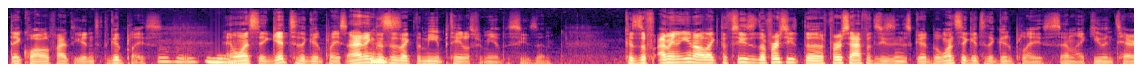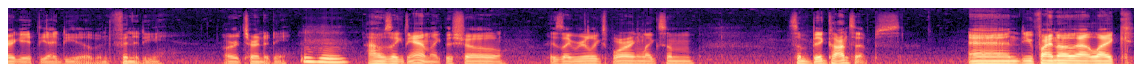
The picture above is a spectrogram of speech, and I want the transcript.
they qualify to get into the good place. Mm-hmm. Mm-hmm. And once they get to the good place, and I think this is like the meat and potatoes for me of the season. Because the, f- I mean, you know, like the season, the first, the first half of the season is good, but once they get to the good place and like you interrogate the idea of infinity or eternity, Mm-hmm. I was like, damn, like the show is like really exploring like some some big concepts, and you find out that like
